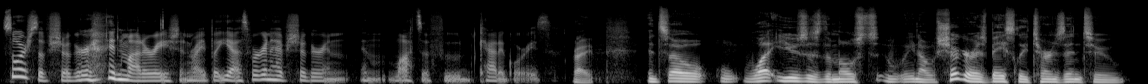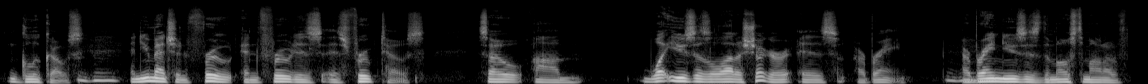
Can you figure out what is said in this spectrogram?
source of sugar in moderation, right? But yes, we're going to have sugar in in lots of food categories. Right. And so, what uses the most? You know, sugar is basically turns into glucose. Mm-hmm. And you mentioned fruit, and fruit is is fructose. So, um, what uses a lot of sugar is our brain. Our brain uses the most amount of,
